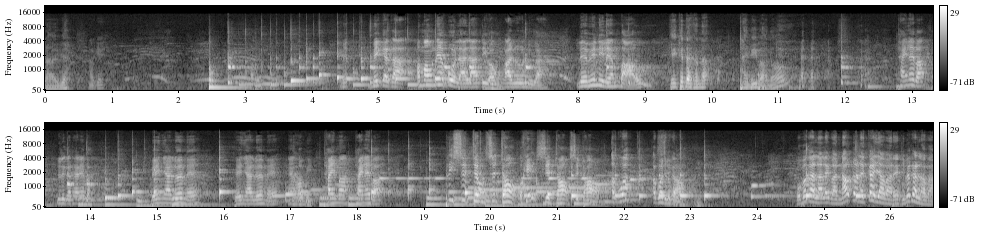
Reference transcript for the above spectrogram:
လာပြီဗျာဟုတ်ကဲ့မိတ်ကကအမောင်နဲ့ပို့လာလားမသိပါဘူးငါတို့လူကလေဘင်းနေလည်းမပါဘူးကဲခက်တဲ့ခဏထိုင်ပြီးပါနော်ထိုင်လိုက်ပါလူတကထိုင်လိုက်ပါဘယ်ညာလွဲမယ် ဘယ်ညာလွဲမယ်အဲဟုတ်ပြီထိုင်ပါထိုင်လိုက်ပါ please sit down sit down okay sit down sit down အကွာအကွာဒီဘက်ကဘိုဘက်ကလာလိုက်ပါနောက်တော့လည်းကတ်ရပါတယ်ဒီဘက်ကလာပါ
